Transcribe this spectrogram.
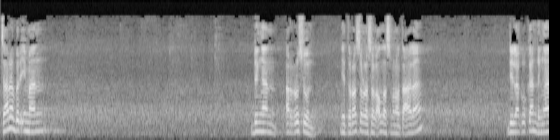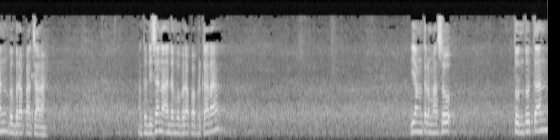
Cara beriman dengan Ar-Rusul yaitu Rasul-Rasul Allah SWT dilakukan dengan beberapa cara. atau di sana ada beberapa perkara yang termasuk tuntutan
